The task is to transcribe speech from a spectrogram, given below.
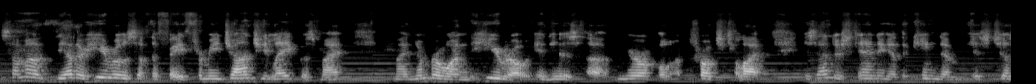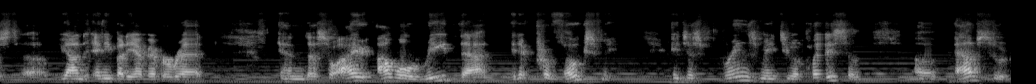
some of the other heroes of the faith. For me, John G. Lake was my my number one hero in his uh, miracle approach to life. His understanding of the kingdom is just uh, beyond anybody I've ever read. And uh, so I, I will read that and it provokes me. It just brings me to a place of, of absolute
